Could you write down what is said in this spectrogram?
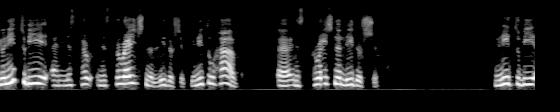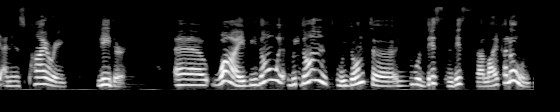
you need to be an inspir- inspirational leadership. You need to have uh, inspirational leadership. You need to be an inspiring leader. Uh, why? We don't. We don't. We don't uh, live with this in this uh, life alone.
